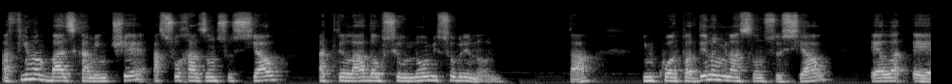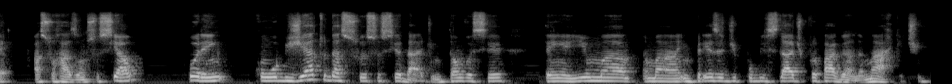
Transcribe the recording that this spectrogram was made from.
A firma basicamente é a sua razão social atrelada ao seu nome e sobrenome. Tá? Enquanto a denominação social ela é a sua razão social, porém com o objeto da sua sociedade. Então você tem aí uma, uma empresa de publicidade e propaganda, marketing.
